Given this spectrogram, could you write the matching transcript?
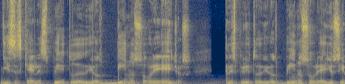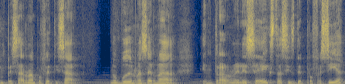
Dices que el Espíritu de Dios vino sobre ellos el Espíritu de Dios vino sobre ellos y empezaron a profetizar. No pudieron hacer nada. Entraron en ese éxtasis de profecía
